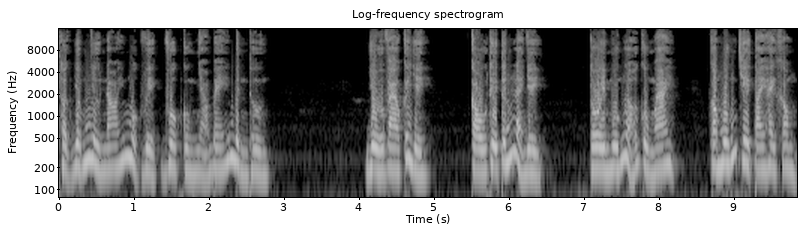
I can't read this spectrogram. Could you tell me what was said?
thật giống như nói một việc vô cùng nhỏ bé bình thường. Dựa vào cái gì? Cậu thì tính là gì? Tôi muốn ở cùng ai? Có muốn chia tay hay không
